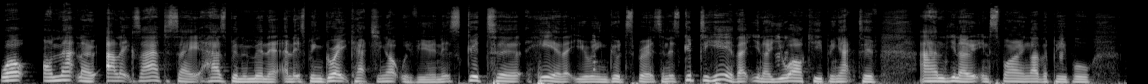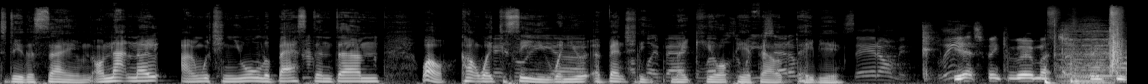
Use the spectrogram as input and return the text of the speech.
Well, on that note, Alex, I have to say it has been a minute and it's been great catching up with you. And it's good to hear that you're in good spirits. And it's good to hear that, you know, you are keeping active and, you know, inspiring other people to do the same. On that note, I'm wishing you all the best. And, um, well, can't wait okay, to see you when you uh, eventually make your PFL debut. Yes, thank you very much. Thank you.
